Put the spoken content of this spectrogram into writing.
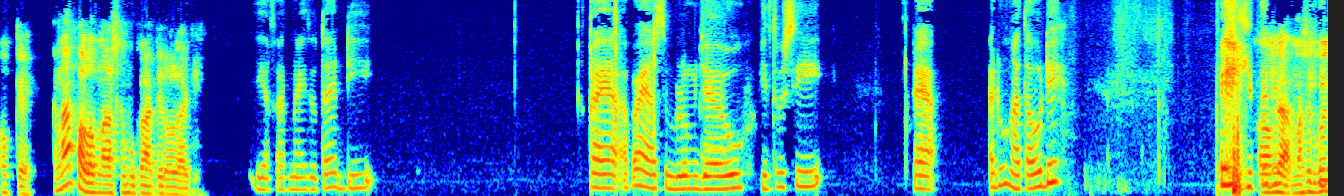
Oke, kenapa lo males ngebuka hati lo lagi? ya karena itu tadi kayak apa ya sebelum jauh gitu sih kayak aduh nggak tahu deh gitu Oh deh. enggak, maksud gue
